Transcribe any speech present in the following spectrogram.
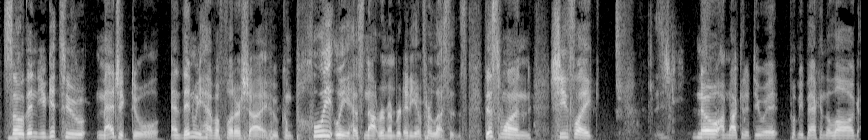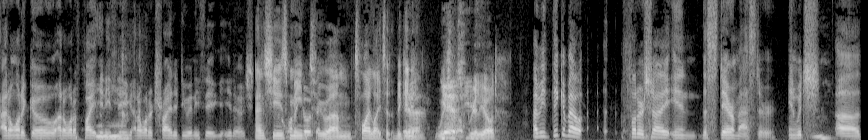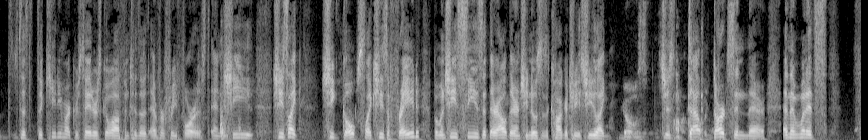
So then you get to Magic Duel, and then we have a Fluttershy who completely has not remembered any of her lessons. This one, she's like, "No, I'm not going to do it. Put me back in the log. I don't want to go. I don't want to fight anything. I don't want to try to do anything." You know. She- And she is wanna mean to um, Twilight at the beginning, Yeah. which Yeah, felt she- really odd. I mean, think about Fluttershy in the Stare Master, in which uh, the the Cutie Mark Crusaders go off into the Everfree Forest, and she she's like she gulps like she's afraid, but when she sees that they're out there and she knows it's a cockatrice, she like goes. just darts in there, and then when it's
